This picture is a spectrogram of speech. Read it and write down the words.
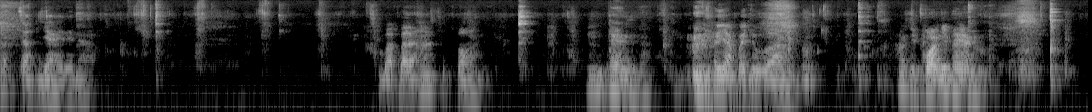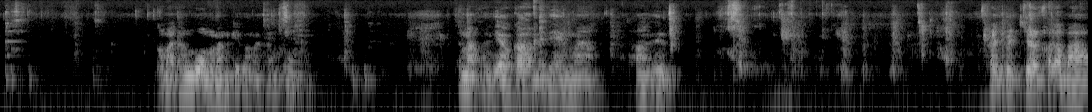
ไปก็แบบจัดใหญ่เลยนะบัตรใบละห้าสิบปอนด์ๆอืมแพงอยู่นะถ้าอยากไปดูอะห้าสิบปอนด์นี่แพงก็มาทั้งวงมั้งคิดว่ามาทั้งวงถ้ามาคนเดียวก็ไม่แพงมากหาสิบใครจะไปเจอคาราบาว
